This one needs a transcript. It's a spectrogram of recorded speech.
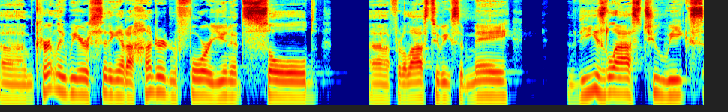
Um, currently, we are sitting at 104 units sold uh, for the last two weeks of May. These last two weeks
